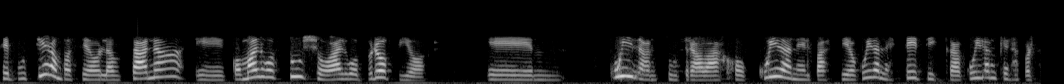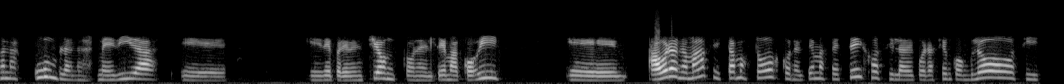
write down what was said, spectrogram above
se pusieron Paseo Lausana eh, como algo suyo, algo propio. Eh, cuidan su trabajo, cuidan el paseo, cuidan la estética, cuidan que las personas cumplan las medidas eh, eh, de prevención con el tema COVID. Ahora nomás estamos todos con el tema festejos y la decoración con globos y,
